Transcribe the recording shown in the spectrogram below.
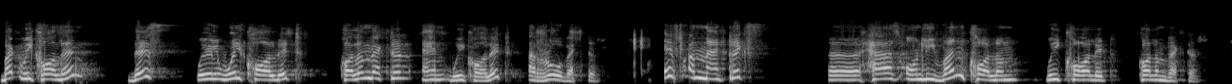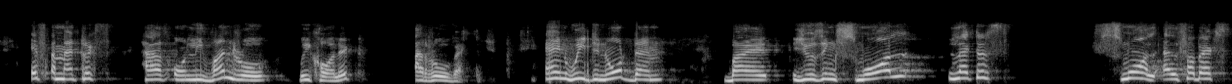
But we call them this, we'll, we'll call it column vector and we call it a row vector. If a matrix uh, has only one column, we call it column vector. If a matrix has only one row, we call it a row vector. And we denote them by using small letters, small alphabets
